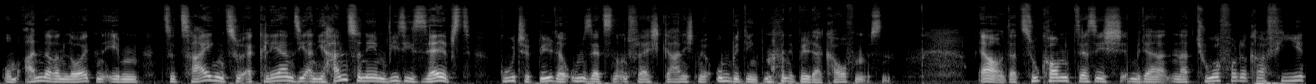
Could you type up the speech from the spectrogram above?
um anderen Leuten eben zu zeigen, zu erklären, sie an die Hand zu nehmen, wie sie selbst gute Bilder umsetzen und vielleicht gar nicht mehr unbedingt meine Bilder kaufen müssen. Ja, und dazu kommt, dass ich mit der Naturfotografie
